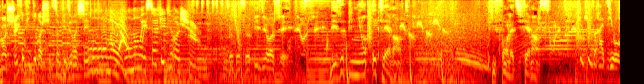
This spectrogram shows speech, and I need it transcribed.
Durocher. Sophie Durocher. Sophie Durocher. Mon nom, est Sophie Durocher. Sophie Durocher. Des opinions éclairantes qui font la différence. Cube Radio.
